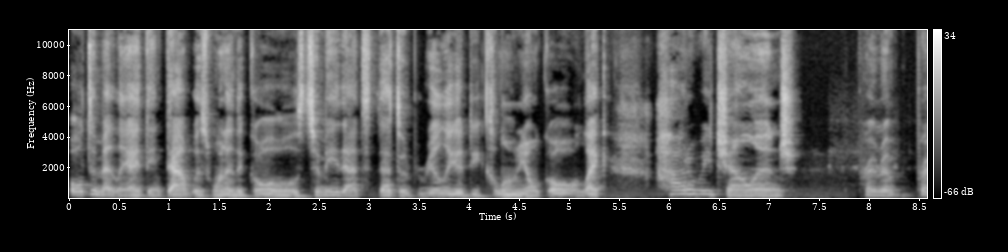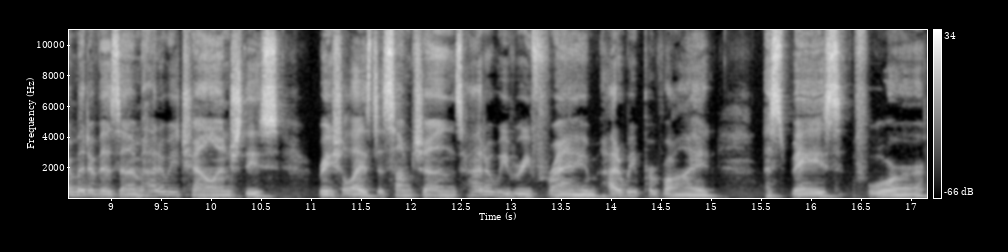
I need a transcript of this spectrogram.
ultimately I think that was one of the goals. To me, that's that's a really a decolonial goal. Like, how do we challenge prim- primitivism? How do we challenge these racialized assumptions? How do we reframe? How do we provide a space for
